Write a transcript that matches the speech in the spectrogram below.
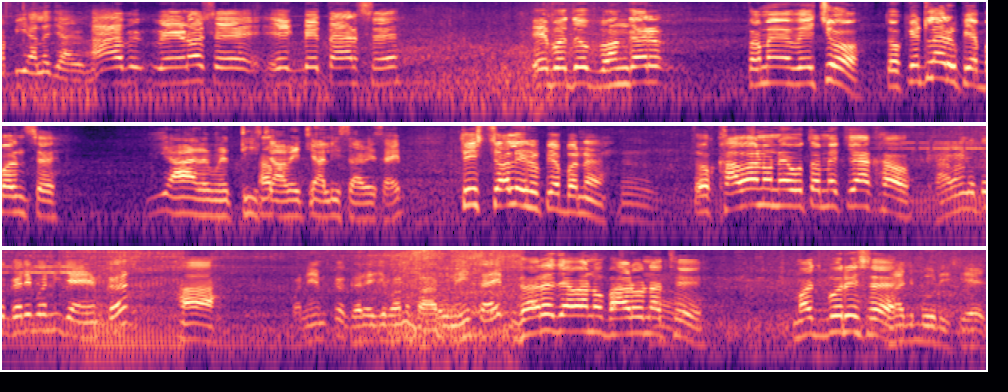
અભી હાલ જ આવ્યો. આ વેણો છે એક બે તાર છે. એ બધું ભંગાર તમે વેચો તો કેટલા રૂપિયા બનશે? યાર અમે ત્રીસ આવે ચાલીસ આવે સાહેબ. ત્રીસ ચાલીસ રૂપિયા બને. તો ખાવાનું ને એવું તમે ક્યાં ખાઓ? ખાવાનું તો ઘરે બની જાય એમ કે. હા. પણ એમ કે ઘરે જવાનું ભાડું નહીં સાહેબ. ઘરે જવાનું ભાડું નથી. મજબૂરી છે. મજબૂરી છે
